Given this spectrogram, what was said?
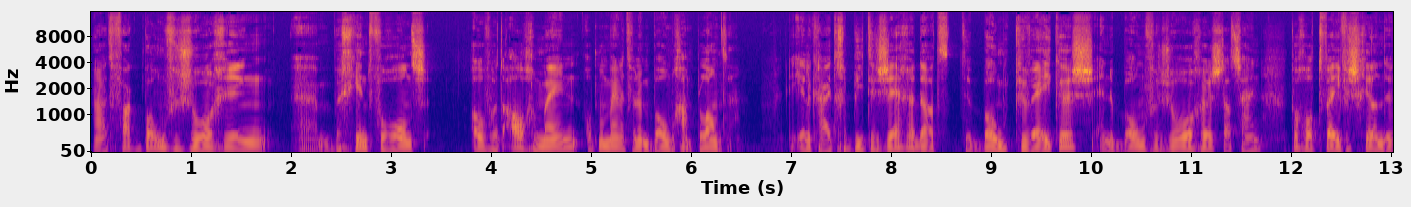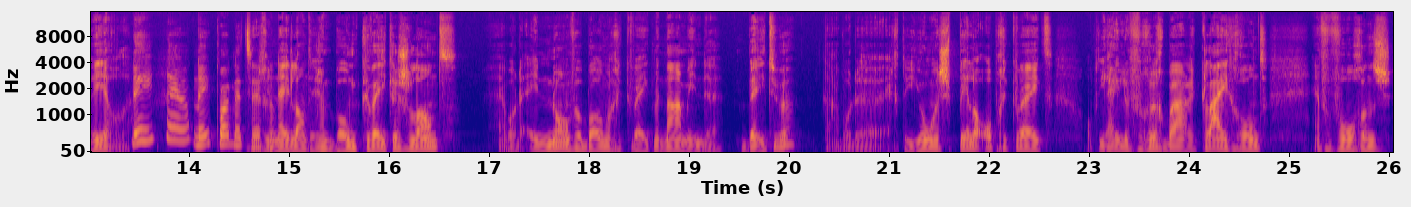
Nou, het vak boomverzorging eh, begint voor ons over het algemeen op het moment dat we een boom gaan planten. De eerlijkheid gebied te zeggen dat de boomkwekers en de boomverzorgers, dat zijn toch wel twee verschillende werelden. Nee, nee, nee ik wou net Dus zeggen. in Nederland is een boomkwekersland. Er worden enorm veel bomen gekweekt, met name in de Betuwe. Daar worden echt de jonge spillen opgekweekt op die hele vruchtbare kleigrond. En vervolgens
